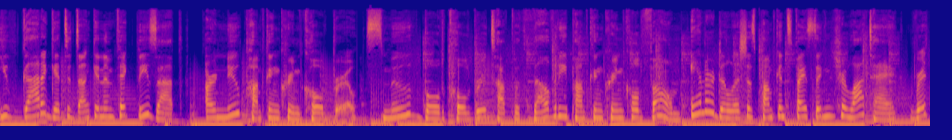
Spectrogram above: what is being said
you've got to get to Dunkin' and pick these up. Our new pumpkin cream cold brew, smooth, bold cold brew topped with velvety pumpkin cream cold foam, and our delicious pumpkin spice signature latte, rich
